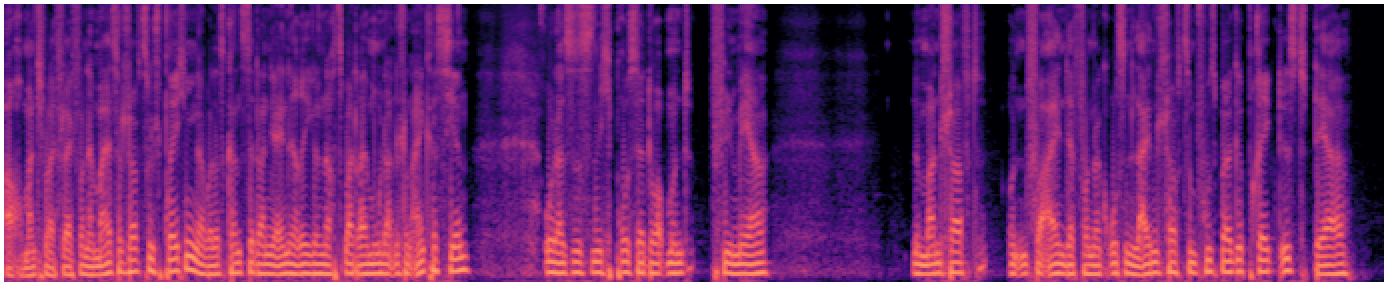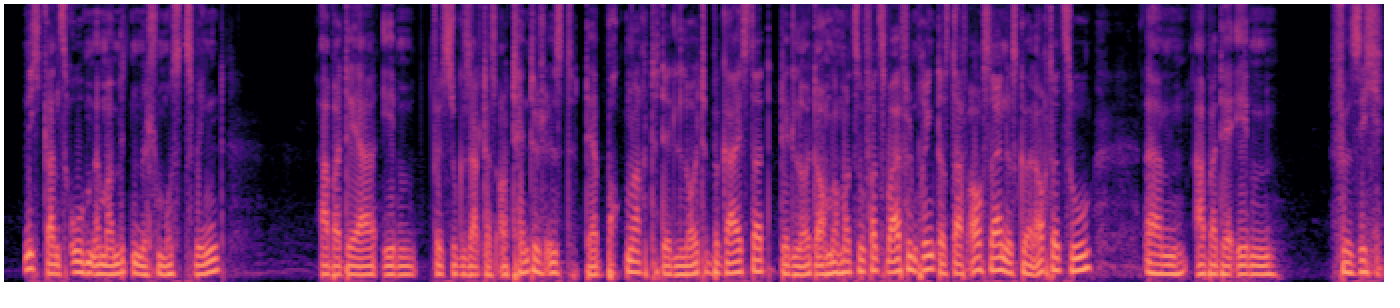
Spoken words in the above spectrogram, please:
Auch manchmal vielleicht von der Meisterschaft zu sprechen, aber das kannst du dann ja in der Regel nach zwei, drei Monaten schon einkassieren. Oder ist es nicht Borussia Dortmund vielmehr eine Mannschaft, und ein Verein, der von einer großen Leidenschaft zum Fußball geprägt ist, der nicht ganz oben immer mitmischen muss, zwingend, aber der eben, wie du gesagt hast, authentisch ist, der Bock macht, der die Leute begeistert, der die Leute auch nochmal zum Verzweifeln bringt, das darf auch sein, das gehört auch dazu, ähm, aber der eben für sich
